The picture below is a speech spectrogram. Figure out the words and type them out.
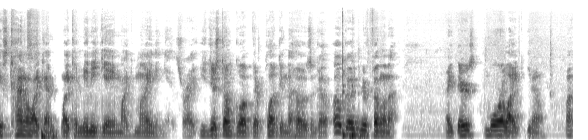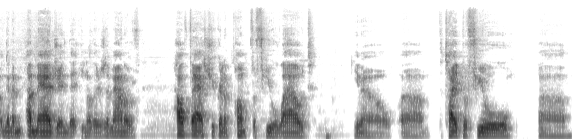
is kind of like a like a mini game, like mining is, right? You just don't go up there, plug in the hose, and go, "Oh, good, you're filling up." Right? There's more like you know, I'm going to imagine that you know, there's amount of how fast you're going to pump the fuel out, you know, um, the type of fuel. Um,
